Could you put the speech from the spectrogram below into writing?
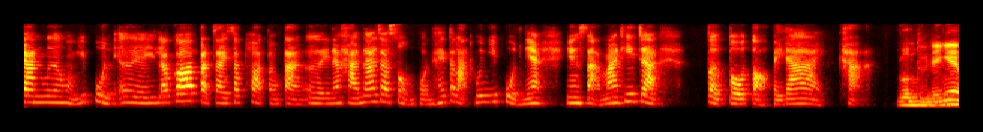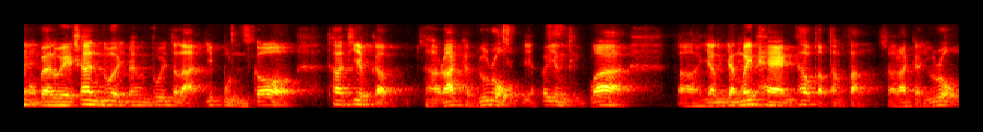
การเมืองของญี่ปุ่นเอยแล้วก็ปัจจัย support ต่างๆเอยนะคะ น่าจะส่งผลให้ตลาดหุ้นญี่ปุ่นเนี่ยยังสามารถที่จะ เติบโตต่อไปได้ค่ะ รวมถึงในแง่ของ valuation ด้วยใช่ไหมคุณตุ้ยตลาดญี่ปุ่นก็ถ้าเทียบกับสหรัฐกับยุโรปเนี่ยก็ยังถือว่ายังยังไม่แพงเท่ากับทางฝั่งสหรัฐกับยุโรป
